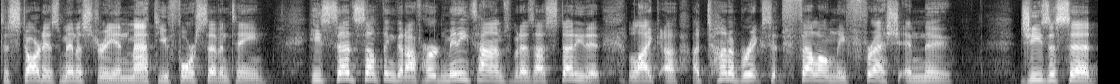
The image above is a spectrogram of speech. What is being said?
to start his ministry in Matthew 4 17. He said something that I've heard many times, but as I studied it, like a, a ton of bricks, it fell on me fresh and new. Jesus said,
